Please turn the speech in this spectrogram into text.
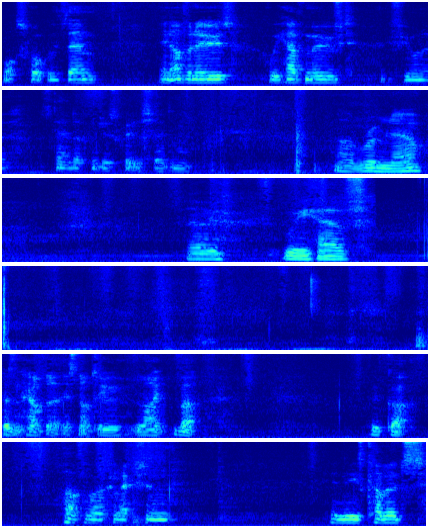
what's what with them. In other news, we have moved. If you want to stand up and just quickly show them our room now. So we have. It doesn't help that it's not too light, but we've got half of our collection in these cupboards.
